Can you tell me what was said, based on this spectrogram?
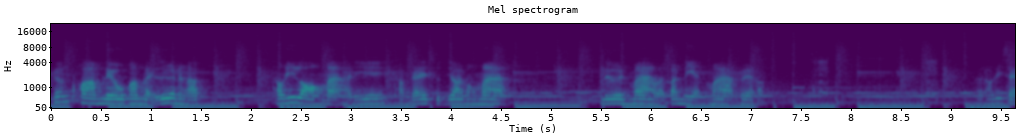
เรื่องความเร็วความไหลลื่นนะครับ เท่าที่ลองมานี่ทำได้สุดยอดมากๆ ลื่นมากแล้วก็เนียนมากด้วยครับแล้วเท่าที่ใช้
